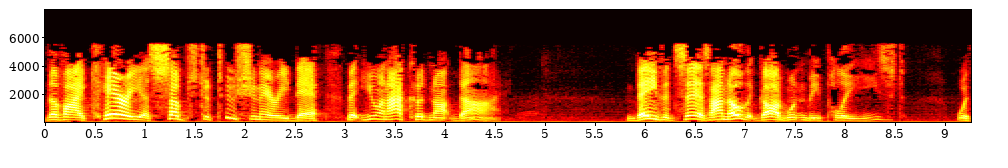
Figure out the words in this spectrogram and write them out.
the vicarious substitutionary death that you and I could not die. David says, I know that God wouldn't be pleased with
